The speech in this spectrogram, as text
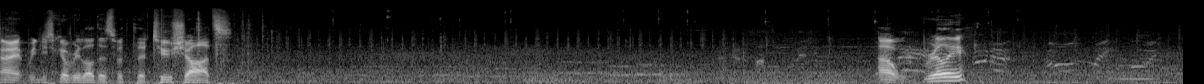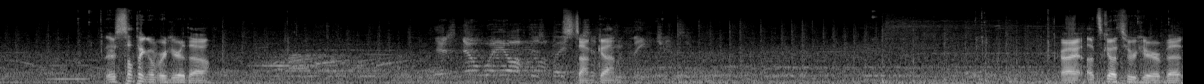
All right, we need to go reload this with the two shots. Oh, really? There's something over here, though. stun gun. Alright, let's go through here a bit.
